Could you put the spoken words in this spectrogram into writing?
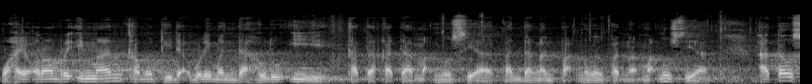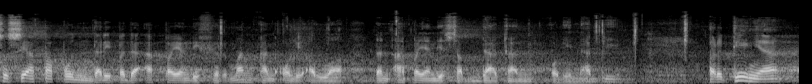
Wahai orang beriman kamu tidak boleh mendahului kata-kata manusia pandangan pandangan manusia atau sesiapapun daripada apa yang difirmankan oleh Allah dan apa yang disabdakan oleh Nabi. Artinya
